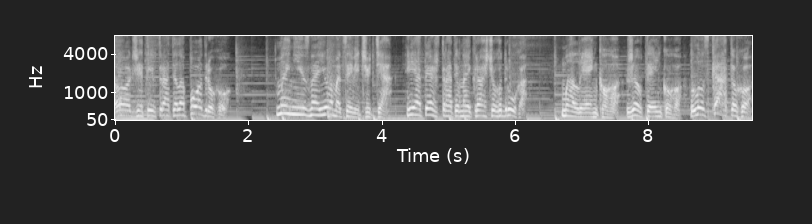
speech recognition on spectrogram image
Отже, ти втратила подругу. Мені знайоме це відчуття. Я теж втратив найкращого друга. Маленького, жовтенького, лускатого.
